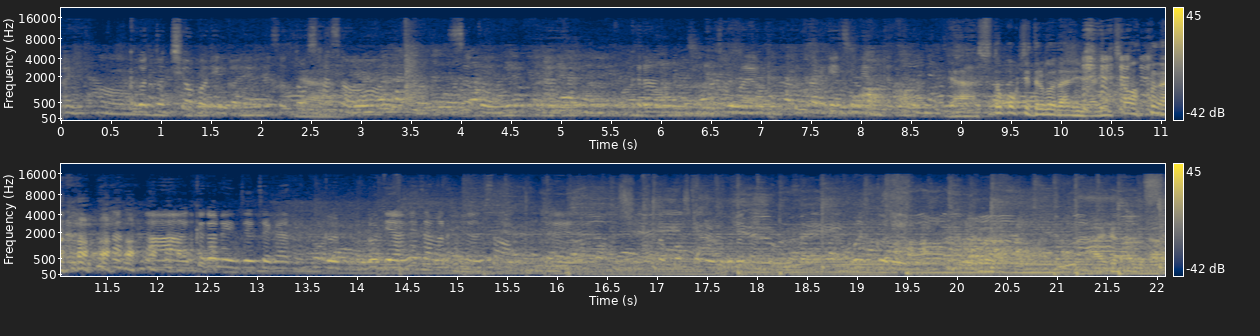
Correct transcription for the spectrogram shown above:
네. 그것도 치워버린 거예요. 그래서 또 야. 사서 쓰고 네. 그런 정말 힘들게 지냈던. 야, 수도꼭지 들고 다니는 처음. 아 그거는 이제 제가 그 루디아 회장을 하면서 네. 또 꼭지를 들고 다니면서 물 끓이고 알겠습니다. 네.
